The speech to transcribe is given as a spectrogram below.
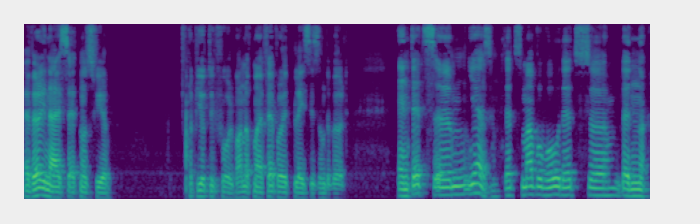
A very nice atmosphere. A beautiful, one of my favorite places in the world. And that's, um, yes, that's Mavrovo, that's um, then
